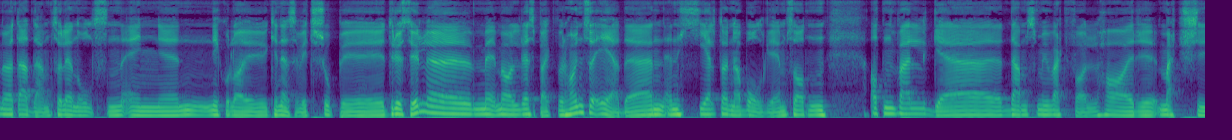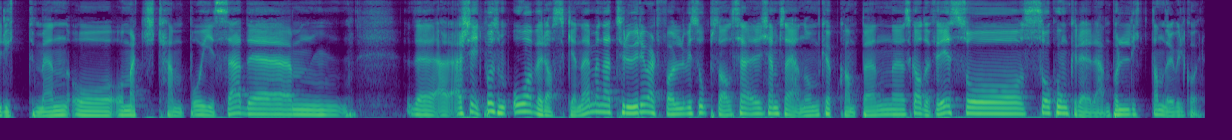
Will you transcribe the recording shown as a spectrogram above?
møte Adams og Lene Olsen enn Nikolaj Kinesevic oppe i Trysil. Med, med, all respekt for han, så er det en, en helt annen ballgame. Så at han velger dem som i hvert fall har matchrytmen og, og matchtempo i seg, det mm, det, jeg ser ikke på det som overraskende, men jeg tror i hvert fall hvis Oppsal kommer seg gjennom cupkampen eh, skadefri, så, så, konkurrerer de på litt andre vilkår.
